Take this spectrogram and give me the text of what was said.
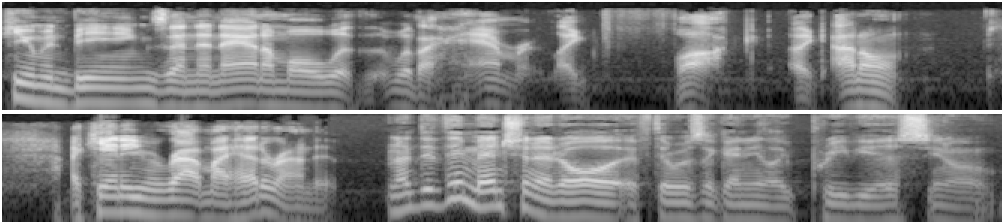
human beings and an animal with with a hammer. Like fuck. Like I don't. I can't even wrap my head around it. Now, did they mention at all if there was like any like previous, you know,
